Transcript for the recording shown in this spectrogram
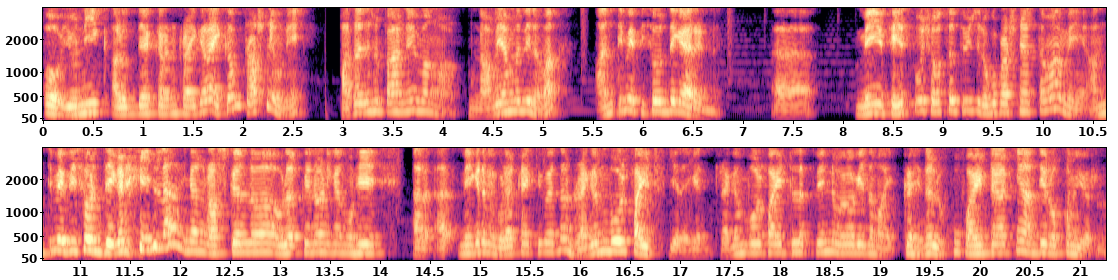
ඕ යුනික් අලුදයක් කරන්න ට්‍රයි කර. එකම් ප්‍රශ්නය වනේ හතදශ පහනේ මං නවයම්ම දිනවා අන්තිම පිසෝඩ් දෙක ඇරන්න. මේ ෆේස්පෝ ශෝස විච ලොක ප්‍රශ්නයක්ත්තම මේ අන්තිම පිසෝඩ් දෙකට ඉල්ලා නිකන් රශ් කරලවා උලක් වෙනවා නිකන් ඔහේ මේකට ගොඩක් ඇකිව ්‍රගන් බෝල් ෆයිට් කියල. ්‍රගන් බෝල් ෆයිට්ලත් වෙන්න ඔයගේ තම එක හෙන ලොකු ෆයිට අන්ති රොක්කම යරන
